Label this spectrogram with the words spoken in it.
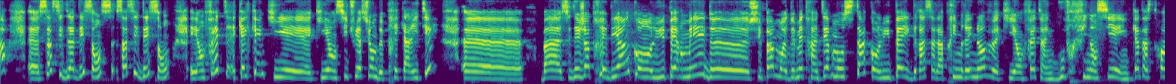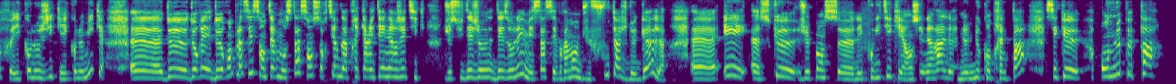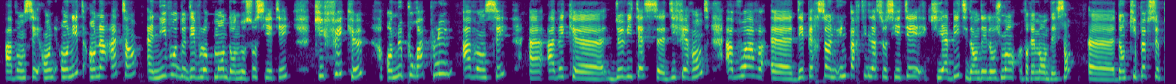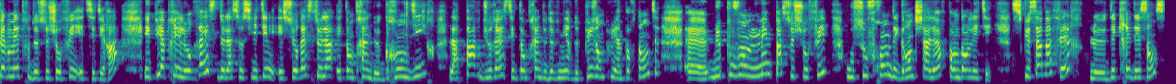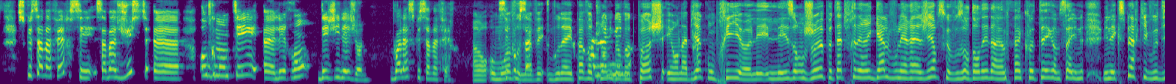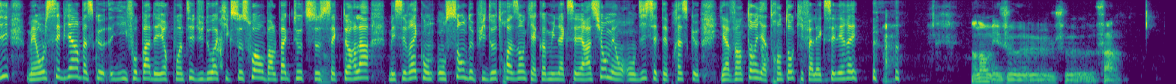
ça c'est de la décence, ça c'est décent. Et en fait quelqu'un qui est qui est en situation de précarité euh, bah c'est déjà très bien qu'on lui permet de, je sais pas moi, de mettre un thermostat qu'on lui paye grâce à la prime rénov, qui est en fait un gouffre financier une catastrophe écologique et économique, euh, de, remplacer son thermostat sans sortir de la précarité énergétique. Je suis désolée, mais ça c'est vraiment du foutage de gueule. Euh, et euh, ce que je pense les politiques et en général ne, ne comprennent pas, c'est que on ne peut pas avancer. On a atteint un niveau de développement dans nos sociétés qui fait que on ne pourra plus avancer euh, avec euh, deux vitesses différentes, avoir euh, des personnes, une partie de la société qui habitent dans des logements vraiment décents, euh, donc qui peuvent se permettre de se chauffer, etc. Et puis après le reste de la société, et ce reste-là est en train de grandir, la part du reste est en train de devenir de plus en plus importante, euh, ne pouvant même pas se chauffer ou souffrant des grandes chaleurs pendant l'été. Ce que ça va faire, le décret d'essence, ce que ça va faire, c'est ça va juste euh, augmenter euh, les rangs des gilets jaunes. Voilà ce que ça va faire. Alors au moins vous n'avez vous n'avez pas votre langue dans votre poche et on a bien compris euh, les, les enjeux. Peut-être Frédéric Gall voulait réagir parce que vous entendez d'un côté comme ça une, une expert qui vous dit, mais on le sait bien parce que il faut pas d'ailleurs pointer du doigt qui que ce soit. On parle pas que tout de ce secteur-là, mais c'est vrai qu'on on sent depuis deux trois ans qu'il y a comme une accélération, mais on, on dit c'était presque il y a 20 ans, il y a 30 ans qu'il fallait accélérer. non non, mais je je enfin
